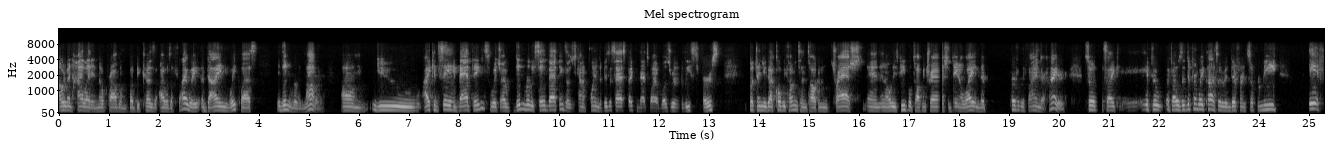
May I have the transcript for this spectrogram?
I would have been highlighted, no problem. But because I was a flyweight, a dying weight class, it didn't really matter. Um, you, I could say bad things, which I didn't really say bad things. I was just kind of pointing the business aspect, and that's why it was released first. But then you got Colby Covington talking trash, and and all these people talking trash to Dana White, and they're perfectly fine. They're hired. So it's like if it, if I was a different weight class, it would have been different. So for me, if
